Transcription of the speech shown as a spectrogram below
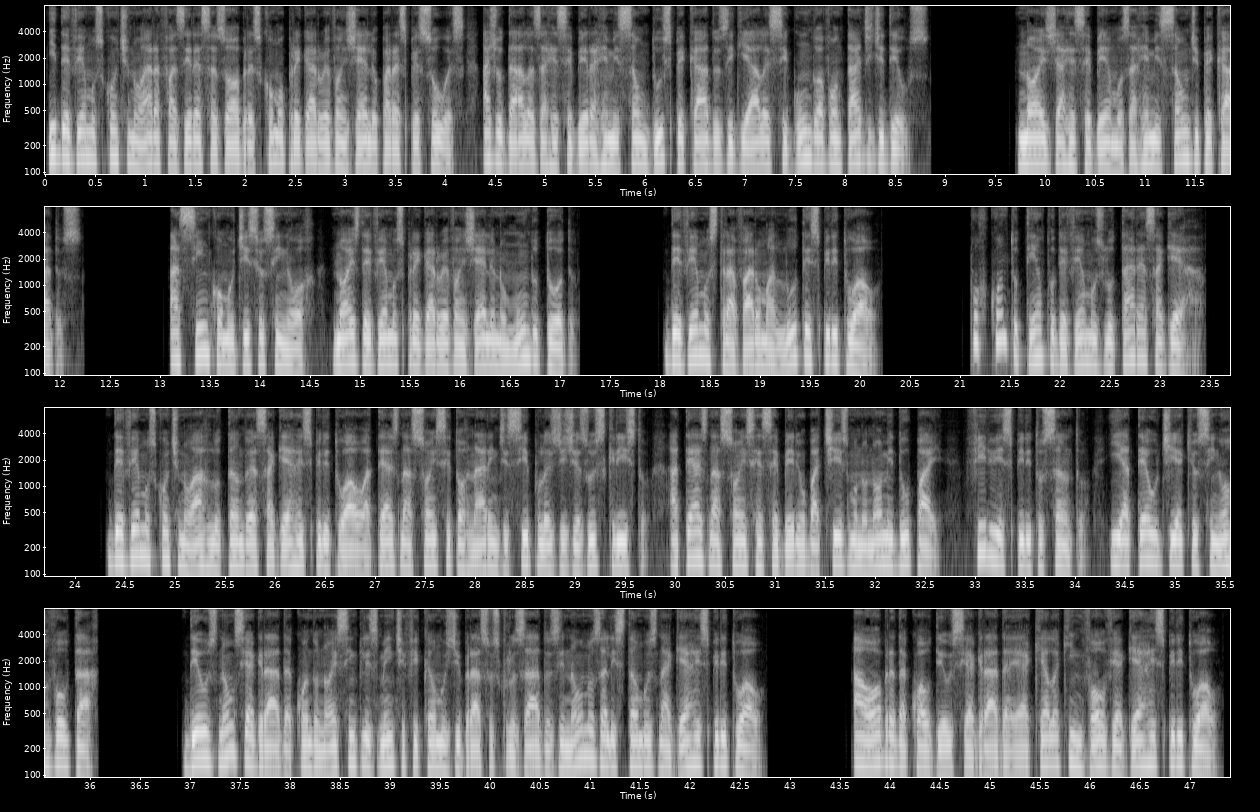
E devemos continuar a fazer essas obras como pregar o Evangelho para as pessoas, ajudá-las a receber a remissão dos pecados e guiá-las segundo a vontade de Deus. Nós já recebemos a remissão de pecados. Assim como disse o Senhor, nós devemos pregar o Evangelho no mundo todo. Devemos travar uma luta espiritual, por quanto tempo devemos lutar essa guerra? Devemos continuar lutando essa guerra espiritual até as nações se tornarem discípulas de Jesus Cristo, até as nações receberem o batismo no nome do Pai, Filho e Espírito Santo, e até o dia que o Senhor voltar. Deus não se agrada quando nós simplesmente ficamos de braços cruzados e não nos alistamos na guerra espiritual. A obra da qual Deus se agrada é aquela que envolve a guerra espiritual.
